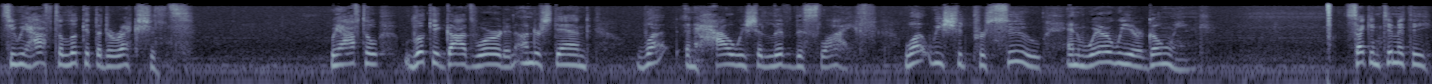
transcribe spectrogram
See, we have to look at the directions. We have to look at God's word and understand what and how we should live this life, what we should pursue, and where we are going. 2 Timothy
